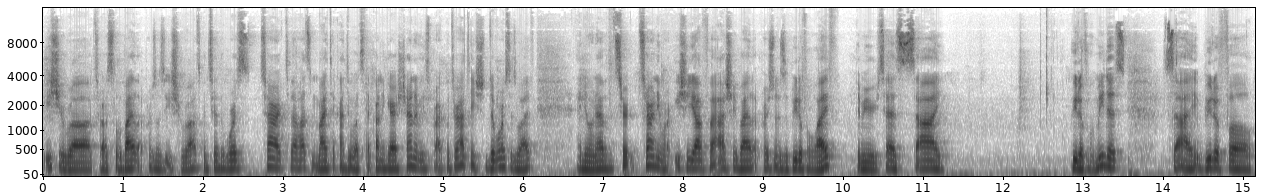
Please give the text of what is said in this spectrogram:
Ishira, Tzarasal Baila, a person has Ishira, it's considered the worst tsar to the husband. Maitakanti, what's the kind of Gershanav, he's divorce his wife and you won't have the tsar anymore. Isha Yafa Ashe that person is a beautiful wife. The Meiri says, Sai, beautiful midas, Sai, beautiful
